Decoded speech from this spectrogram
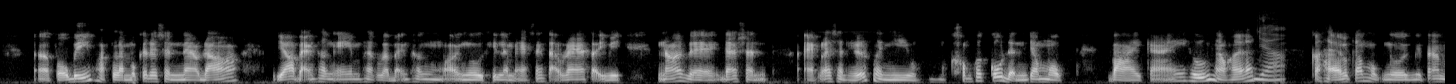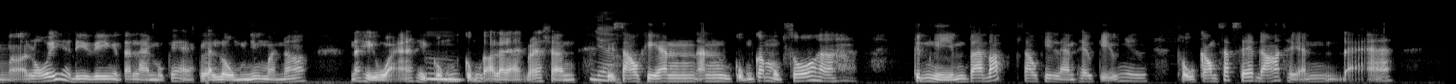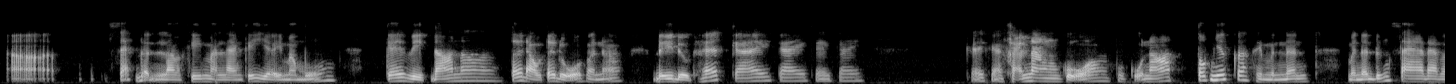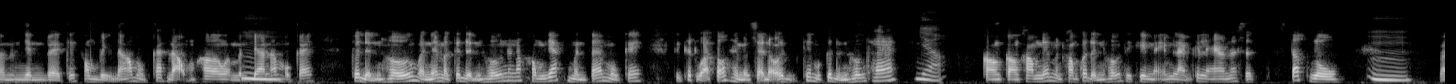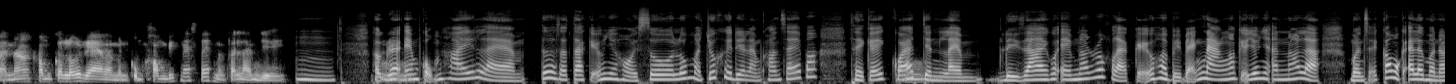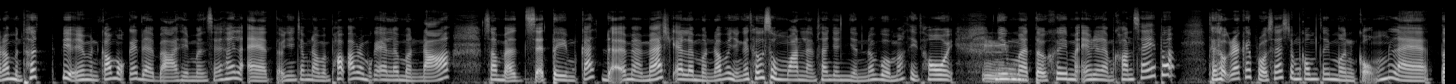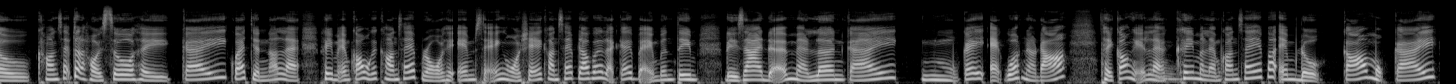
uh, phổ biến hoặc là một cái direction nào đó do bản thân em hoặc là bản thân mọi người khi làm art sáng tạo ra tại vì nói về direction art direction thì rất là nhiều không có cố định trong một vài cái hướng nào hết yeah. Dạ. có thể có một người người ta mở lối đi riêng người ta làm một cái art lạ lùng nhưng mà nó nó hiệu quả thì ừ. cũng cũng gọi là art direction yeah. thì dạ. sau khi anh anh cũng có một số ha, kinh nghiệm va vấp sau khi làm theo kiểu như thủ công sắp xếp đó thì anh đã uh, xác định là khi mà làm cái gì mà muốn cái việc đó nó tới đầu tới đũa và nó đi được hết cái cái cái cái cái, cái khả năng của của nó tốt nhất á, thì mình nên mình nên đứng xa ra và mình nhìn về cái công việc đó một cách rộng hơn và mình ừ. cho nó một cái cái định hướng và nếu mà cái định hướng đó nó không dắt mình tới một cái cái kết quả tốt thì mình sẽ đổi cái một cái định hướng khác. Dạ. Còn còn không nếu mình không có định hướng thì khi mà em làm cái layout nó sẽ stuck luôn. Ừ và nó không có lối ra và mình cũng không biết next step mình phải làm gì ừ. thật ừ. ra em cũng thấy là tức là sao ta kiểu như hồi xưa lúc mà trước khi đi làm concept á thì cái quá ừ. trình làm design của em nó rất là kiểu hơi bị bản năng á kiểu giống như anh nói là mình sẽ có một cái element nào đó mình thích ví dụ như mình có một cái đề bài thì mình sẽ thấy là à tự nhiên trong đầu mình pop up ra một cái element đó xong mà sẽ tìm cách để mà match element đó với những cái thứ xung quanh làm sao cho nhìn nó vừa mắt thì thôi ừ. nhưng mà từ khi mà em đi làm concept á thì thực ra cái process trong công ty mình cũng là từ concept tức là hồi xưa thì cái quá trình đó là khi mà em có một cái concept rồi thì em sẽ ngồi share concept đó với lại cái bạn bên team design để mà lên cái một cái artwork nào đó thì có nghĩa là ừ. khi mà làm concept á em được có một cái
